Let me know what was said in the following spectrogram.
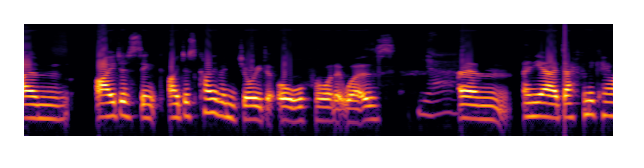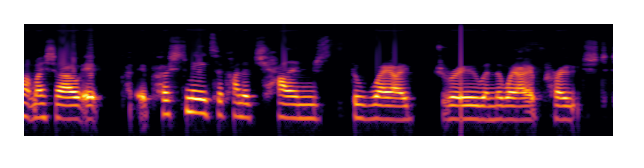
Um, I just think I just kind of enjoyed it all for what it was. Yeah. Um, and yeah, I definitely came out my shell. It it pushed me to kind of challenge the way I drew and the way I approached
